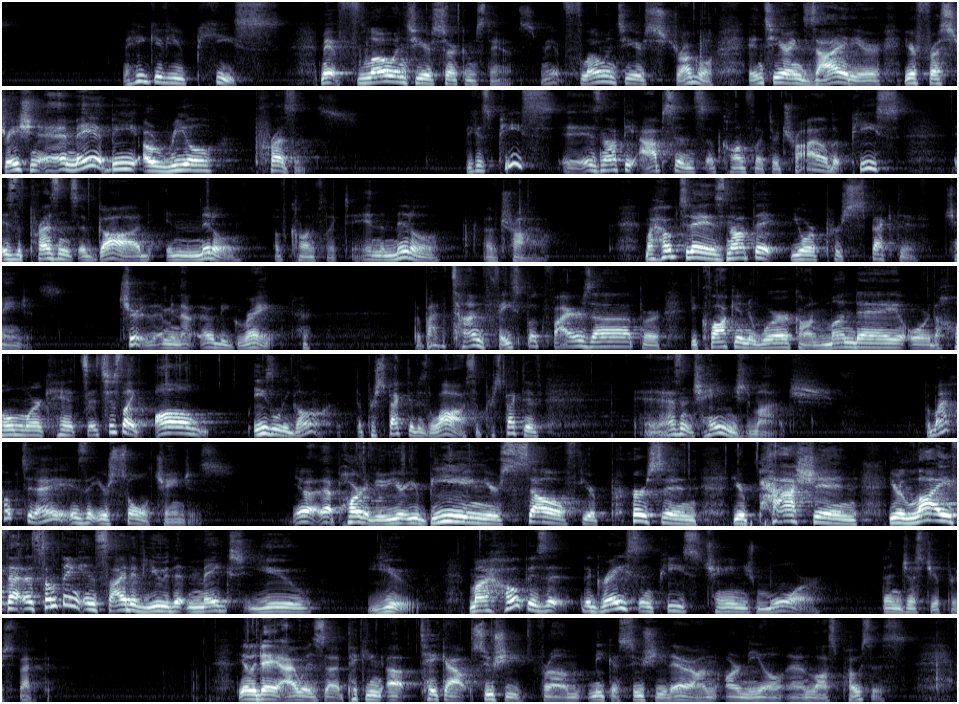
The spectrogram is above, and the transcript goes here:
May He give you peace May it flow into your circumstance. May it flow into your struggle, into your anxiety or your frustration, and may it be a real presence. Because peace is not the absence of conflict or trial, but peace is the presence of God in the middle of conflict, in the middle of trial. My hope today is not that your perspective changes. Sure, I mean, that, that would be great. But by the time Facebook fires up, or you clock into work on Monday, or the homework hits, it's just like all easily gone. The perspective is lost. The perspective hasn't changed much. But my hope today is that your soul changes. You know, that part of you, your, your being, yourself, your person, your passion, your life, that, that's something inside of you that makes you you. My hope is that the grace and peace change more than just your perspective. The other day, I was uh, picking up takeout sushi from Mika Sushi there on Arneill and Las Posas.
